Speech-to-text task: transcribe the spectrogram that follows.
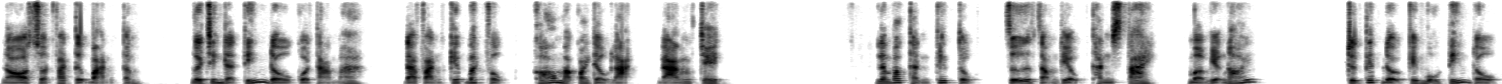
Nó xuất phát từ bản tâm. Ngươi chính là tín đồ của tà ma, đã phản kiếp bất phục, khó mà quay đầu lại, đáng chết. Lâm Bắc Thần tiếp tục giữ giọng điệu thần style, mở miệng nói, trực tiếp đội cái mũ tín đồ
